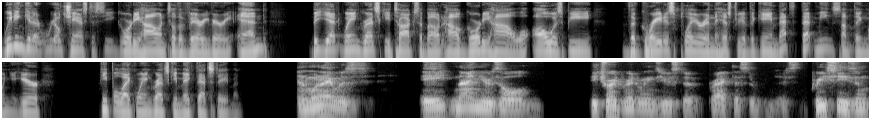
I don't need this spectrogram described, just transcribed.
we didn't get a real chance to see Gordie Howe until the very very end. But yet Wayne Gretzky talks about how Gordie Howe will always be the greatest player in the history of the game. That's that means something when you hear people like Wayne Gretzky make that statement. And when I was eight, nine years old, Detroit Red Wings used to practice their, their preseason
